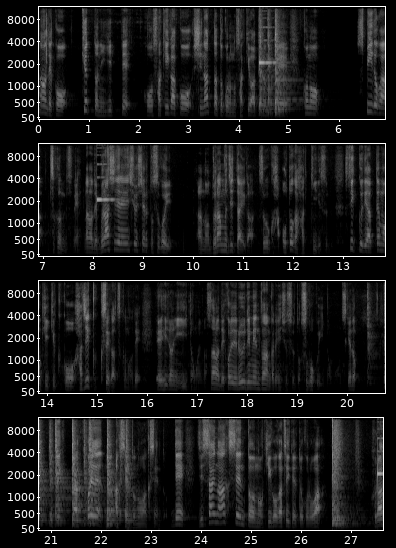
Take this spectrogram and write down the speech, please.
なのでこうキュッと握ってこう先がこうしなったところの先を当てるのでこのスピードがつくんですねなのでブラシで練習してるとすごいあのドラム自体がすごく音がはっきりする。スティックでやっても結局こう弾く癖がつくので、えー非常にいいと思います。なのでこれでルーディメントなんか練習するとすごくいいと思うんですけど。でティックタこれでアクセントノーアクセント。で実際のアクセントの記号がついてるところはフラッ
